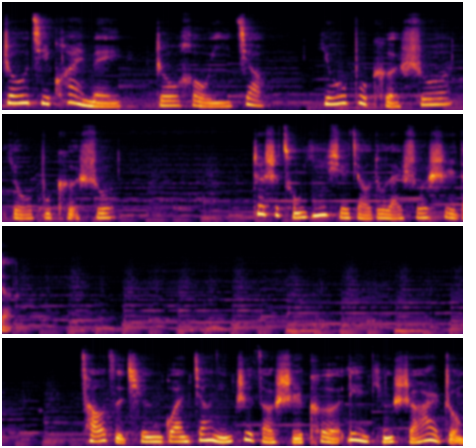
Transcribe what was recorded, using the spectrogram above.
粥既快美，粥后一觉，犹不可说，犹不可说。这是从医学角度来说是的。曹子清观江宁制造食客炼亭十二种，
